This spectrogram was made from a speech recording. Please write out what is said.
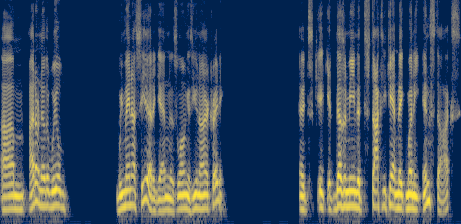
Um, I don't know that we'll we may not see that again as long as you and I are trading. It's it, it doesn't mean that stocks you can't make money in stocks,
